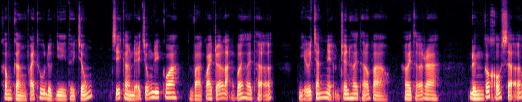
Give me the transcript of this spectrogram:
Không cần phải thu được gì từ chúng, chỉ cần để chúng đi qua và quay trở lại với hơi thở. Giữ chánh niệm trên hơi thở vào, hơi thở ra. Đừng có khổ sở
